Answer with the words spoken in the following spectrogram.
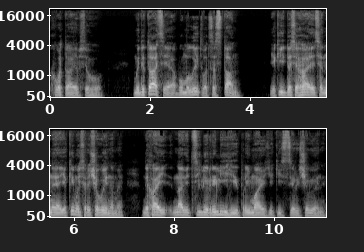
хватає всього. Медитація або молитва це стан, який досягається не якимись речовинами, нехай навіть цілі релігії приймають якісь ці речовини,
